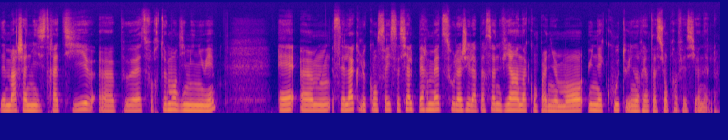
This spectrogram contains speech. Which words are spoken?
démarches administratives euh, peut être fortement diminué. Et euh, c'est là que le conseil social permet de soulager la personne via un accompagnement, une écoute ou une orientation professionnelle.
